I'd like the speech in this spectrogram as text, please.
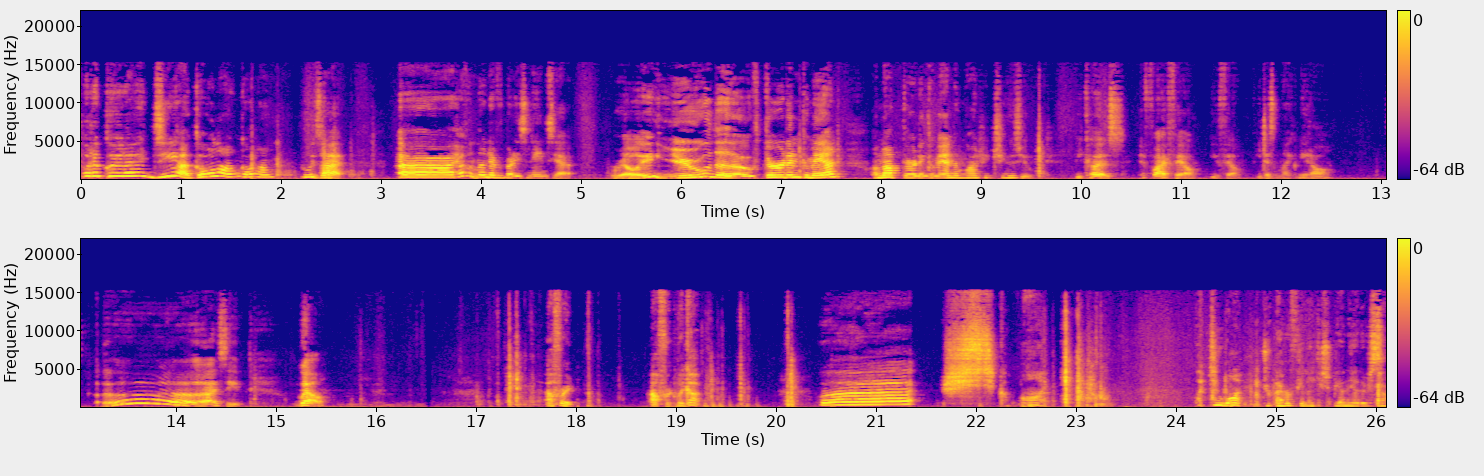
what a good idea. Go along, go along. Who is that? Uh, I haven't learned everybody's names yet. Really? You, the third in command? I'm not third in command. I'm glad he choose you. Because if I fail, you fail. He doesn't like me at all. Oh, I see. Well, Alfred. Alfred, wake up. What? Shh, come on. Do you want? Did you ever feel like you should be on the other side?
